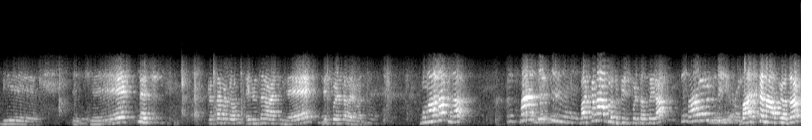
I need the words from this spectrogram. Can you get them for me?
Bir, iki, üç. Göster bakalım. Elinizden var şimdi. Diş fırçalarımız. Bunlar ne yapacağız? Başka ne yapıyorduk diş fırçasıyla? Başka ne yapıyorduk?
